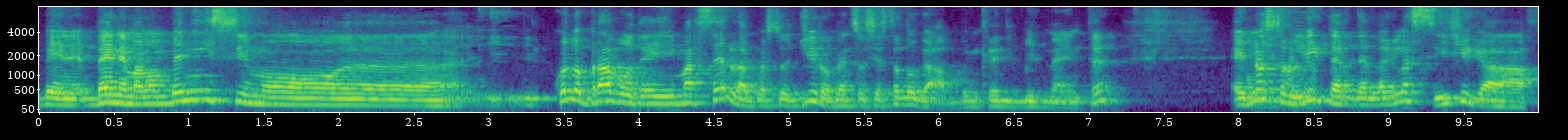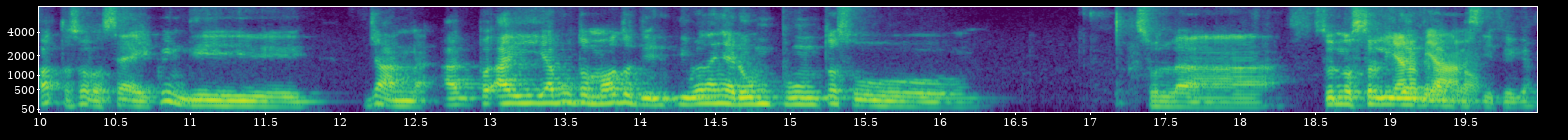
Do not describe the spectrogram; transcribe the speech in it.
Bene, bene, ma non benissimo. Eh, quello bravo dei Marcella a questo giro penso sia stato Gabbo, incredibilmente. E il nostro leader della classifica ha fatto solo 6, quindi Gian, hai avuto modo di, di guadagnare un punto su, sulla, sul nostro leader piano della piano. classifica.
